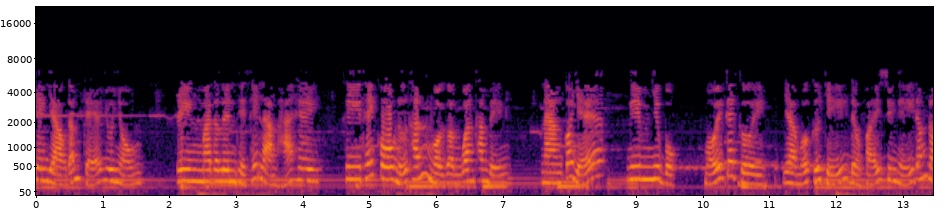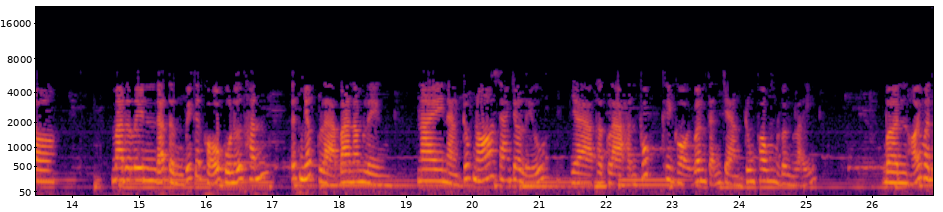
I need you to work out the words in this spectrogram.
chen vào đám trẻ vui nhộn. Riêng Madeline thì thấy làm hả hê khi thấy cô nữ thánh ngồi gần quan tham biện. Nàng có vẻ nghiêm như bụt, mỗi cái cười và mỗi cử chỉ đều phải suy nghĩ đắn đo. Madeline đã từng biết cái khổ của nữ thánh, ít nhất là ba năm liền. Nay nàng trút nó sang cho liễu, và thật là hạnh phúc khi ngồi bên cạnh chàng trung phong lừng lẫy. Bền hỏi Minh,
